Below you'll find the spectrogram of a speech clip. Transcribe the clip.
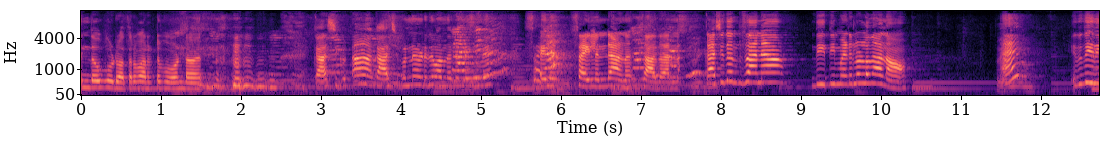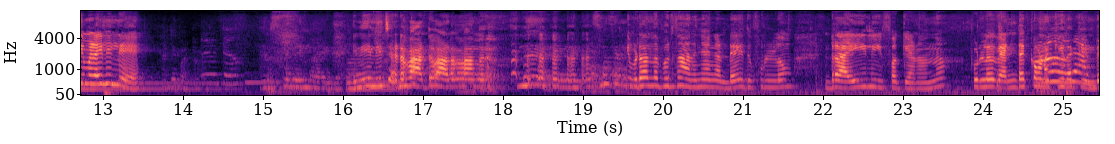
എന്തോ കൂടോത്ര പറഞ്ഞിട്ട് പോകണ്ടവൻ. കാശിക്കു ആ കാശിക്കുണ്ണ എവിടെയും വന്നിട്ടുണ്ടെങ്കിൽ സൈലന്റ് സൈലന്റ് ആണ് സാധാരണ. കാശി ഇത് എന്ത് സാധന? ദീദിമേടയിലുള്ളതാണോ? ഏ ഇത് ദീദിമേടയിലില്ലേ? ഇനി ഇനി ചേട്ടൻ പാട്ട് പാടലാന്ന് ഇവിടെ വന്നപ്പോ ഒരു സാധനം ഞാൻ കണ്ടേ. ഇത് ഫുള്ളും ഡ്രൈ ലീഫൊക്കെയാണ് ഒന്ന് ഫുള്ള് വെണ്ടക്ക ഉണക്കിയതൊക്കെ ഉണ്ട്.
